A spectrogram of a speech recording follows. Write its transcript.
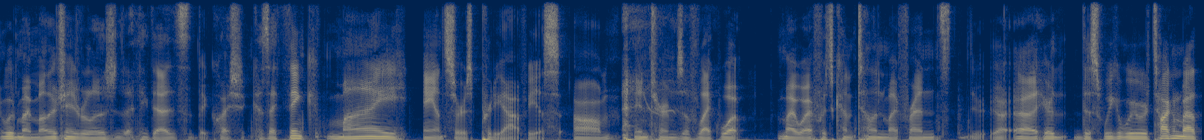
would my mother change religions, I think that's the big question because I think my answer is pretty obvious. Um, in terms of like what my wife was kind of telling my friends uh, here this week, we were talking about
